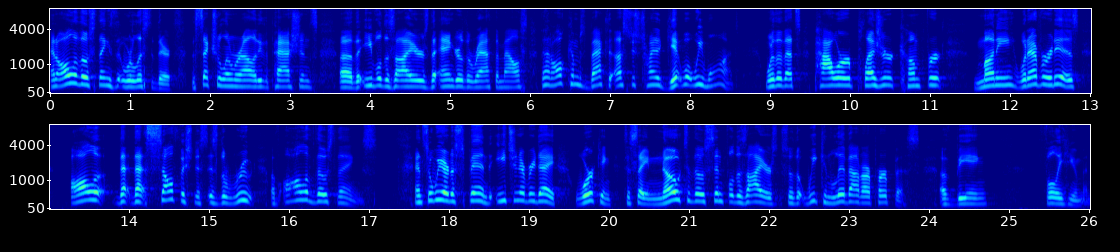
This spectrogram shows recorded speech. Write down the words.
And all of those things that were listed there the sexual immorality, the passions, uh, the evil desires, the anger, the wrath, the malice that all comes back to us just trying to get what we want. Whether that's power, pleasure, comfort, money, whatever it is, all that, that selfishness is the root of all of those things. And so we are to spend each and every day working to say no to those sinful desires so that we can live out our purpose of being fully human.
